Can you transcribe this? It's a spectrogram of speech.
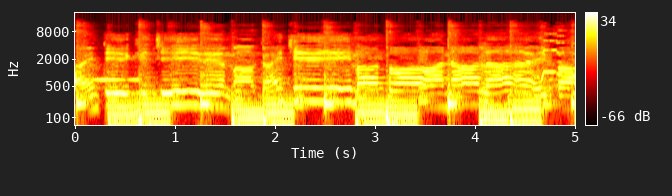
အိုင်တီခကြီးတဲ့မှာကိုင်းကြီးမှာသွားနာလိုက်ပါ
